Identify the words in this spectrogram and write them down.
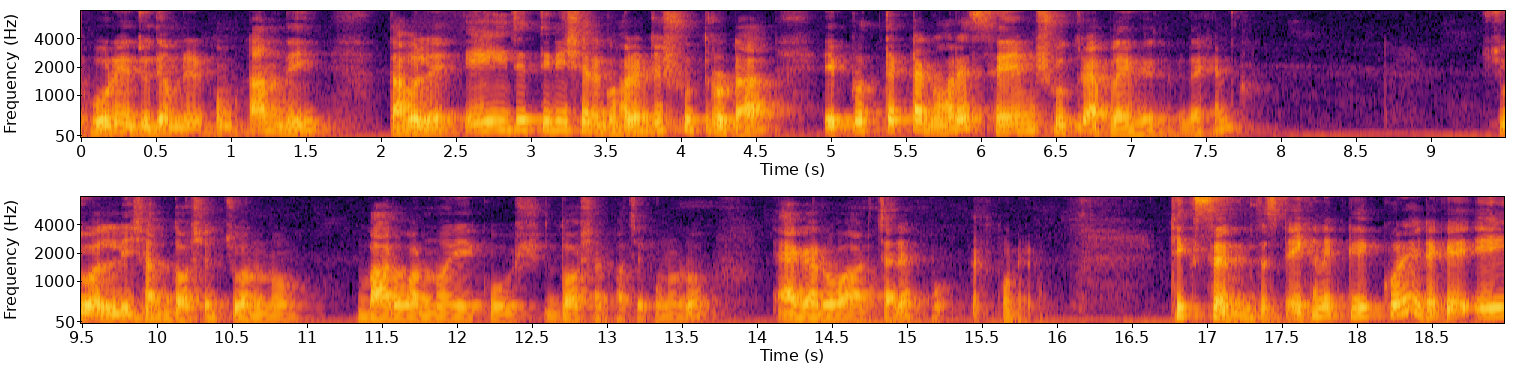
ধরে যদি আমরা এরকম টান দিই, তাহলে এই যে তিরিশের ঘরের যে সূত্রটা, এই প্রত্যেকটা ঘরে সেম সূত্র অ্যাপ্লাই হয়ে যাবে। দেখেন, চুয়াল্লিশ আর দশের চুয়ান্ন, বারো আর নয় একুশ, দশ আর পাঁচে পনেরো, এগারো আর চারে পনেরো। ঠিক সেম জাস্ট এখানে ক্লিক করে এটাকে এই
